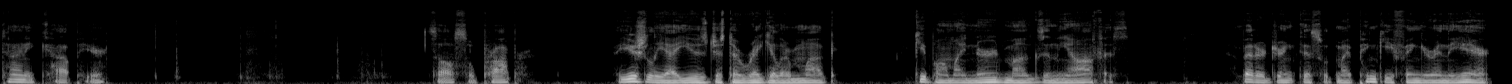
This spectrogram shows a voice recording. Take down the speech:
tiny cup here. It's also proper. Usually I use just a regular mug. I keep all my nerd mugs in the office. I better drink this with my pinky finger in the air.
